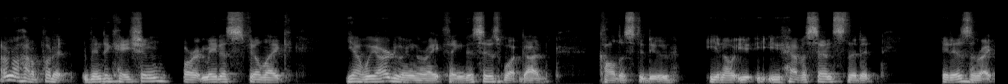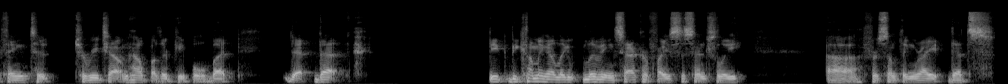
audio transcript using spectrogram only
I don't know how to put it, vindication, or it made us feel like, yeah, we are doing the right thing. This is what God called us to do. You know, you, you have a sense that it it is the right thing to to reach out and help other people, but that that be, becoming a li- living sacrifice essentially uh, for something right. That's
